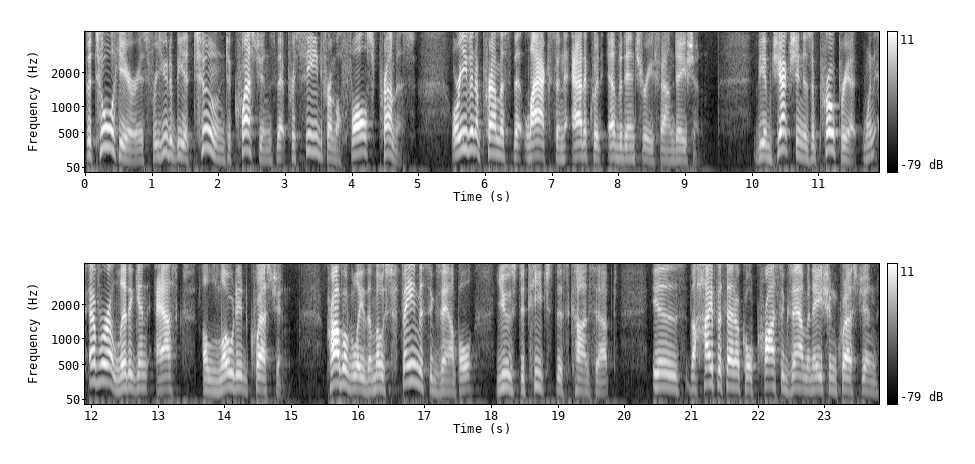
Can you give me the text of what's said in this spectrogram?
The tool here is for you to be attuned to questions that proceed from a false premise, or even a premise that lacks an adequate evidentiary foundation. The objection is appropriate whenever a litigant asks a loaded question. Probably the most famous example used to teach this concept is the hypothetical cross examination question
